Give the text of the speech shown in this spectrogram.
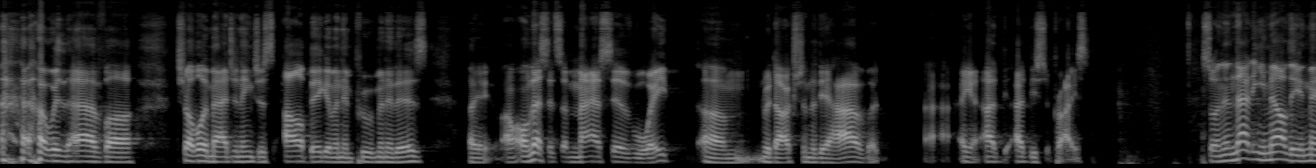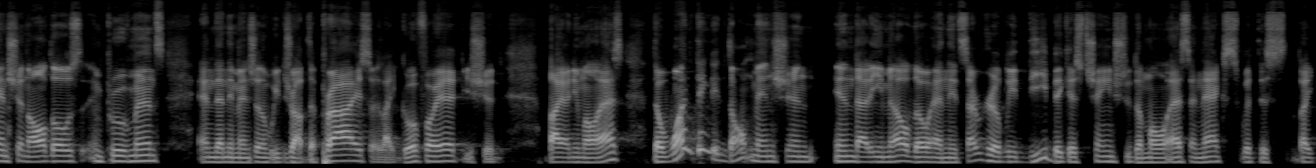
I would have uh, trouble imagining just how big of an improvement it is. But unless it's a massive weight um, reduction that they have, but uh, again, I'd, I'd be surprised. So in that email, they mentioned all those improvements, and then they mentioned we dropped the price. So like, go for it. You should buy a new Model S. The one thing they don't mention in that email, though, and it's arguably the biggest change to the Model S and X with this like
